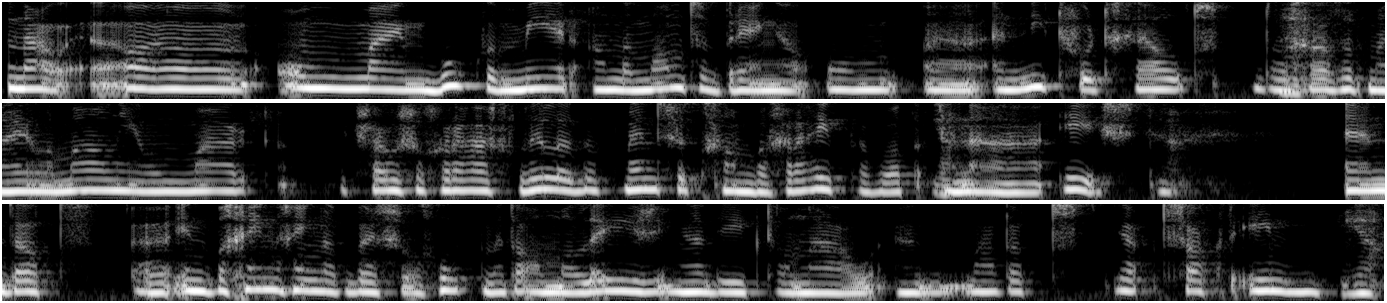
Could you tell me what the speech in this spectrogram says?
Nou, eh, om mijn boeken meer aan de man te brengen. Om, en niet voor het geld, daar gaat het me helemaal niet om. Maar ik zou zo graag willen dat mensen het gaan begrijpen wat Ja. Is. Ja. En dat, eh, in het begin ging dat best wel goed met allemaal lezingen die ik dan hou. En, maar dat, ja, het zakt in. Ja.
